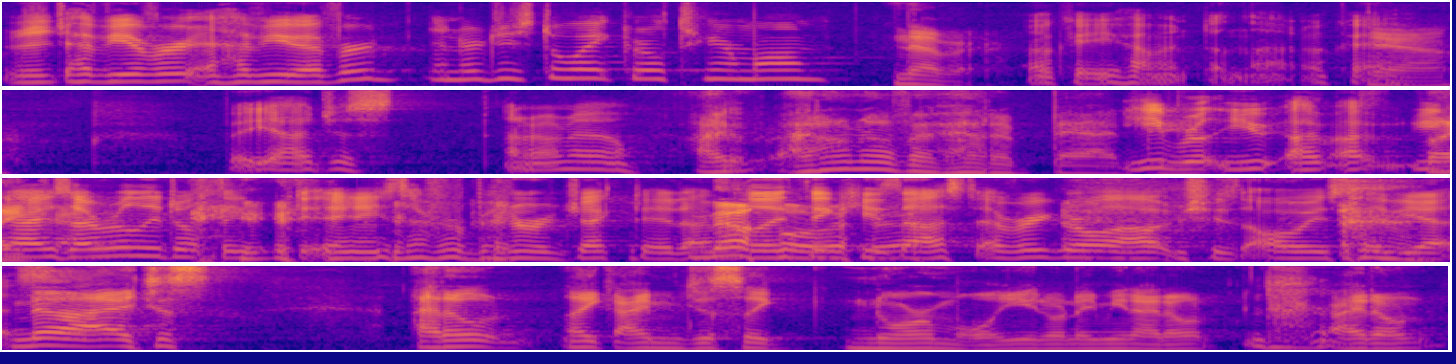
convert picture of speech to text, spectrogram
did, have you ever have you ever introduced a white girl to your mom? Never. Okay, you haven't done that. Okay, Yeah. but yeah, just I don't know. I I don't know if I've had a bad. He really, you, I, I, you Like- guys, I really don't think Danny's ever been rejected. I No. really think he's asked every girl out, and she's always said yes. No, I just I don't like. I'm just like normal. You know what I mean? I don't I don't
